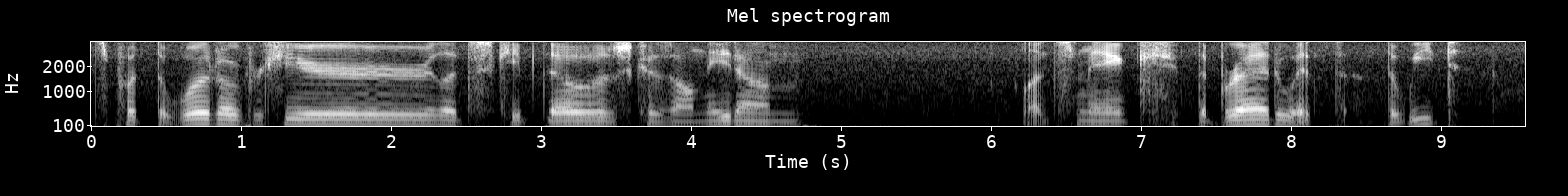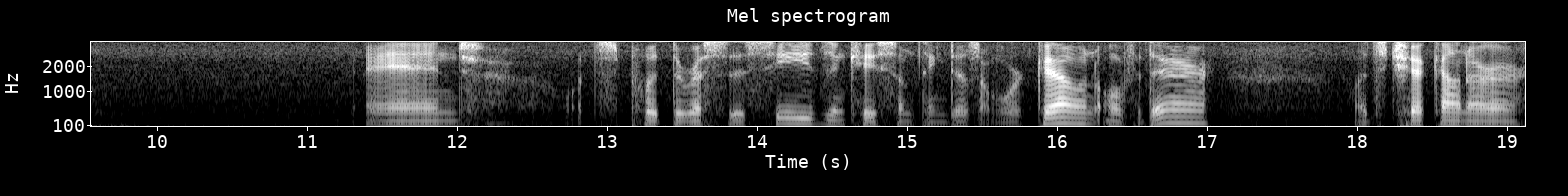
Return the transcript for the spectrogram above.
Let's put the wood over here. Let's keep those because I'll need them let's make the bread with the wheat. And let's put the rest of the seeds in case something doesn't work out over there. Let's check on our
